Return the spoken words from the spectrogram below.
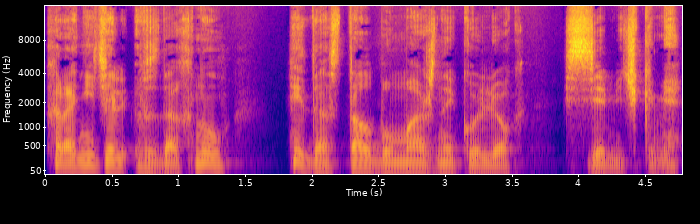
Хранитель вздохнул и достал бумажный кулек с семечками.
